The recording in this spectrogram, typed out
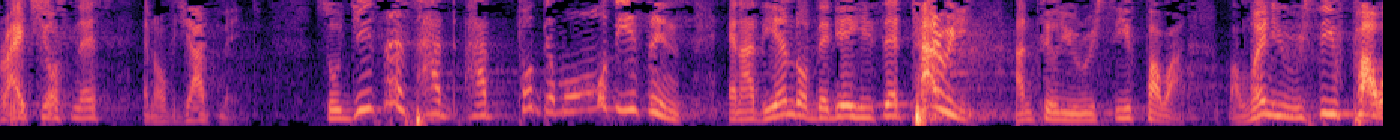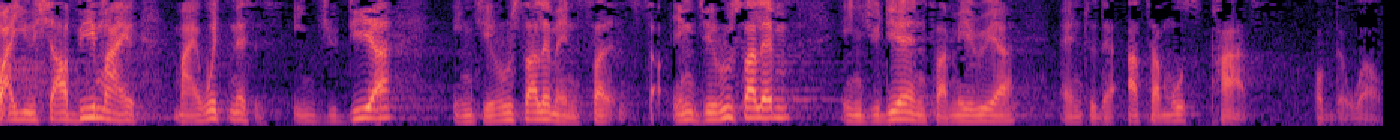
righteousness and of judgment. So Jesus had, had taught them all these things. And at the end of the day, he said, tarry until you receive power. But when you receive power, you shall be my, my witnesses in Judea, in Jerusalem, and in Jerusalem, in Judea and Samaria, and to the uttermost parts of the world.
